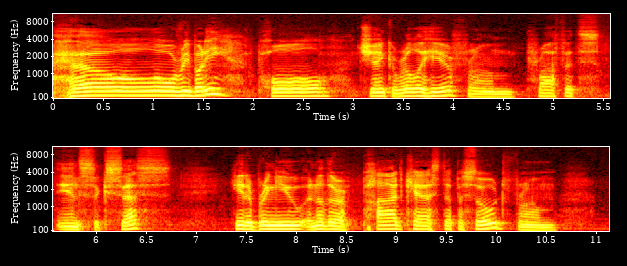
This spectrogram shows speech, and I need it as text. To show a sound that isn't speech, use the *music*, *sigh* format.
Hello, everybody. Paul Jancarilla here from Profits and Success. Here to bring you another podcast episode from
